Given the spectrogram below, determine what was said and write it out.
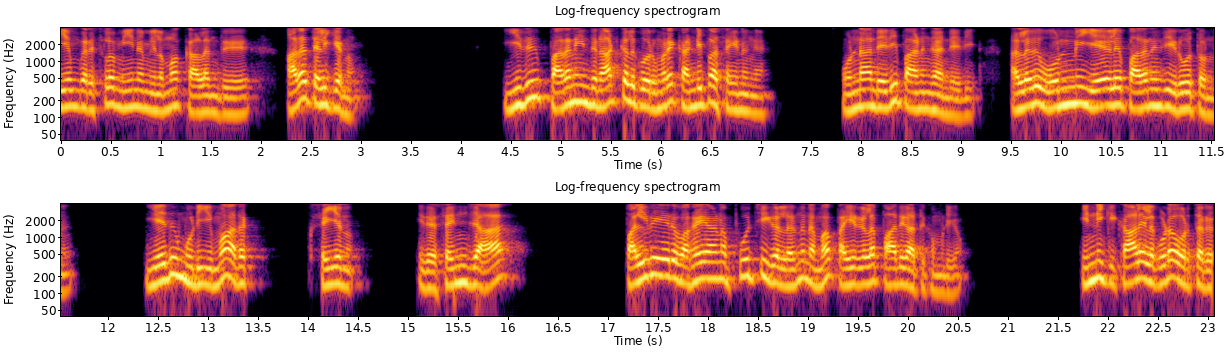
ஈயம் கரைசலோ மீன அமிலமோ கலந்து அதை தெளிக்கணும். இது பதினைந்து நாட்களுக்கு ஒரு முறை கண்டிப்பாக செய்யணுங்க. ஒன்றாந்தேதி பதினஞ்சாந்தேதி அல்லது ஒன்று ஏழு பதினஞ்சு இருபத்தொன்று எது முடியுமோ அதை செய்யணும். இதை செஞ்சால் பல்வேறு வகையான பூச்சிகள்லேருந்து நம்ம பயிர்களை பாதுகாத்துக்க முடியும். இன்னைக்கு காலையில் கூட ஒருத்தர்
